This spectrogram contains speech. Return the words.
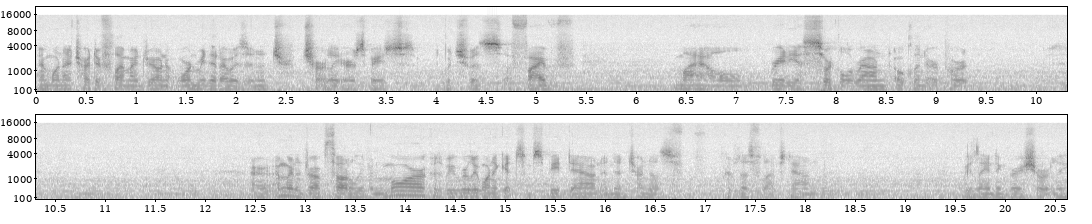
and when I tried to fly my drone, it warned me that I was in a Ch Charlie airspace, which was a five mile radius circle around Oakland Airport. I'm going to drop throttle even more because we really want to get some speed down and then turn those, those flaps down. We'll be landing very shortly.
